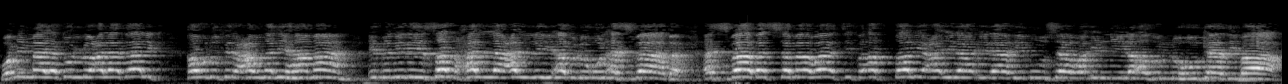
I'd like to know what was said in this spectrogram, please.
ومما يدل على ذلك قول فرعون لهامان ابن لي صرحا لعلي أبلغ الأسباب أسباب السماوات فأطلع إلى إله موسى وإني لأظنه كاذبا.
